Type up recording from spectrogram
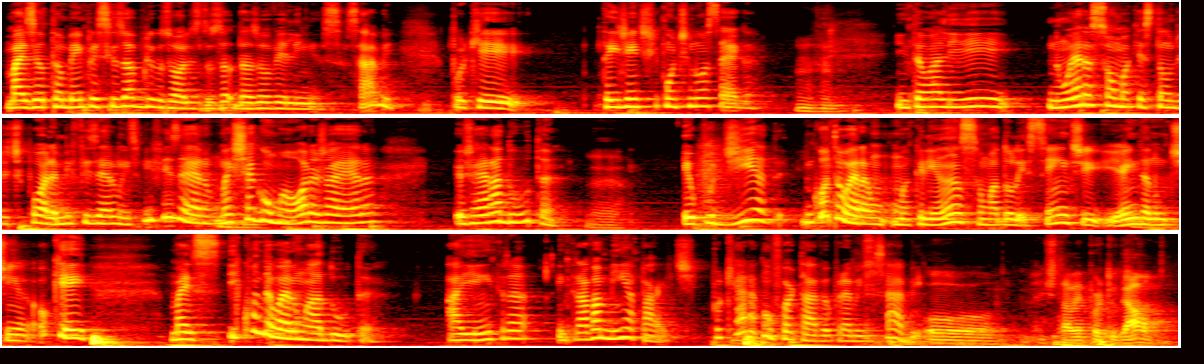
Mas eu também preciso abrir os olhos dos, das ovelhinhas, sabe? Porque tem gente que continua cega. Uhum. Então, ali, não era só uma questão de tipo, olha, me fizeram isso. Me fizeram. Mas uhum. chegou uma hora, já era eu já era adulta. É. Eu podia, enquanto eu era uma criança, uma adolescente e ainda não tinha, ok. Mas e quando eu era uma adulta? Aí entra, entrava a minha parte, porque era confortável para mim, sabe? O, a gente estava em Portugal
